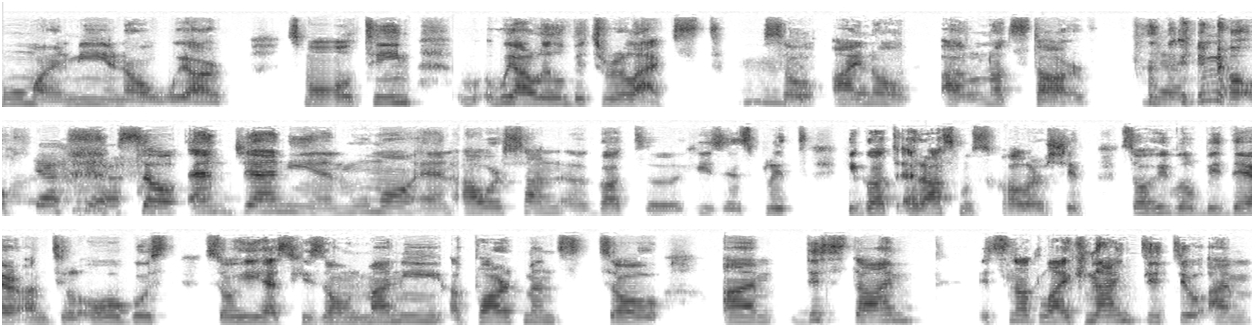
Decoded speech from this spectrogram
muma and me you know we are small team we are a little bit relaxed. Mhm, so i know i will not starve Yeah. you know. Yeah, yeah. So and Jenny and Mumo and our son uh, got uh, he's in Split. He got Erasmus scholarship, so he will be there until August. So he has his own money, apartments. So I'm this time. It's not like 92. I'm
